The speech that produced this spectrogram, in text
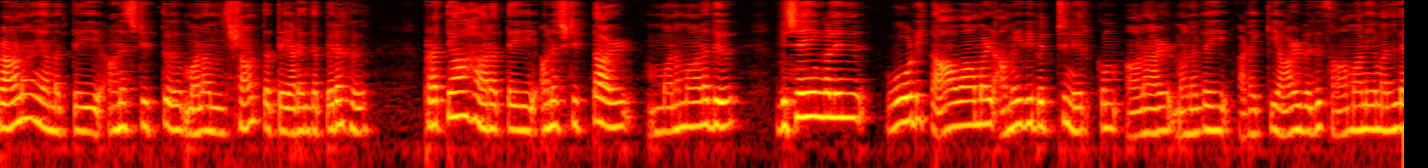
பிராணாயாமத்தை அனுஷ்டித்து மனம் சாந்தத்தை அடைந்த பிறகு பிரத்யாகாரத்தை அனுஷ்டித்தால் மனமானது விஷயங்களில் ஓடி தாவாமல் அமைதி பெற்று நிற்கும். ஆனால் மனதை அடக்கி ஆழ்வது சாமானியமல்ல.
